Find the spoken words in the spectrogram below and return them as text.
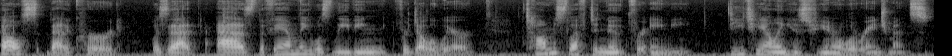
else that occurred was that as the family was leaving for Delaware, Thomas left a note for Amy detailing his funeral arrangements.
